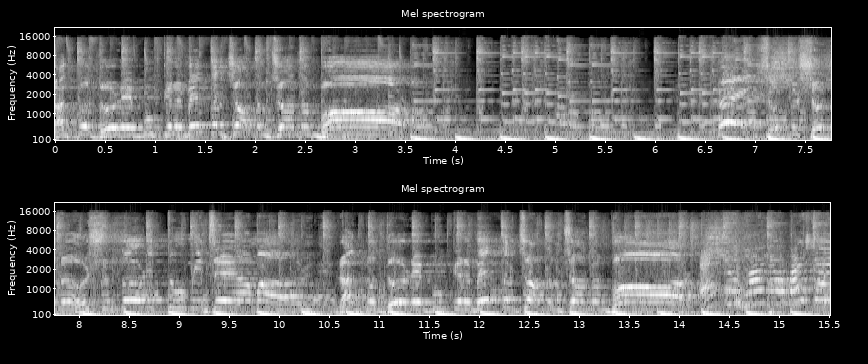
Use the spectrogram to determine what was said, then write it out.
রাখব ধরে বুকের ভেতর জনম জনম ভর। শোনো শোনো, সুন্দরী, তুমি যে আমার। রাখব ধরে বুকের ভেতর জনম জনম ভর। এত ভালোবাসায়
